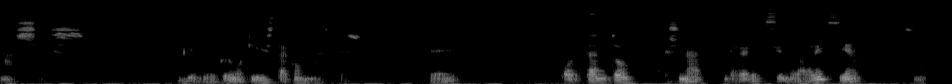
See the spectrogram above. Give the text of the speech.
más 6. Bien, y el cromo aquí está con más 3. Eh, por tanto, es una reducción de la valencia, es una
